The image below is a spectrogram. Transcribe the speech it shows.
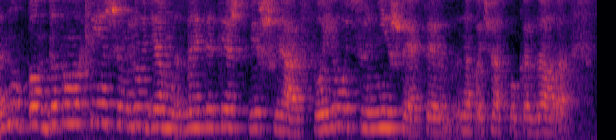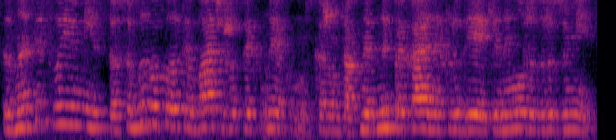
ну, допомогти іншим людям знайти теж свій шлях, свою цю нішу, як ти на початку казала, знайти своє місце, особливо коли ти бачиш оцих, ну як скажімо так, неприкаяних людей, які не можуть зрозуміти.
